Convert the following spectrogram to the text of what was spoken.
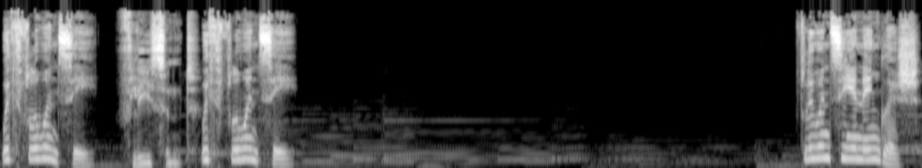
With fluency. Fließend. With fluency. Fluency in English.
